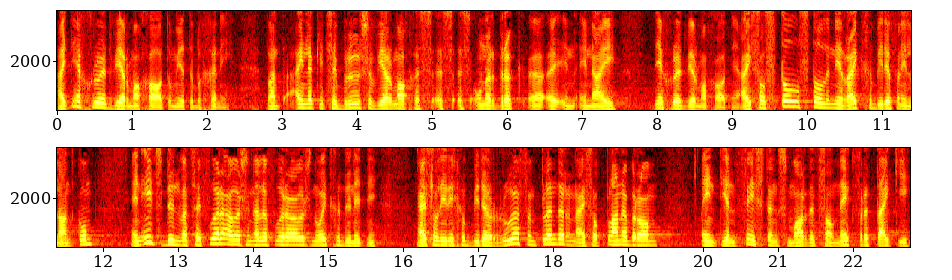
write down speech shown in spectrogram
Hy het nie 'n groot weermag gehad om mee te begin nie, want eintlik het sy broer se weermag is is is onderdruk uh, en en hy nie 'n groot weermag gehad nie. Hy sal stil stil in die ryk gebiede van die land kom en iets doen wat sy voorouers en hulle voorouers nooit gedoen het nie. Hy sal hierdie gebiede roof en plunder en hy sal planne beraam en teen vestings, maar dit sal net vir 'n tydjie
